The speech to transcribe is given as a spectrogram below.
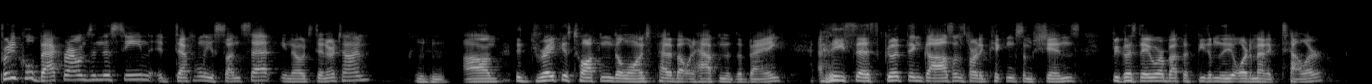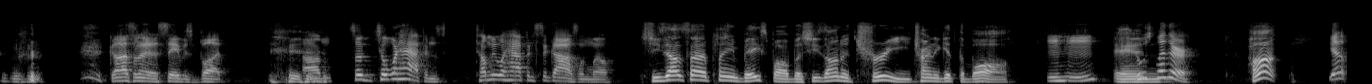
pretty cool backgrounds in this scene. It definitely sunset. You know, it's dinner time. Mhm. Um, Drake is talking to Launchpad about what happened at the bank, and he says, "Good thing Gosalyn started kicking some shins because they were about to feed him the automatic teller." Mhm. Gosalyn had to save his butt. Um, so, so what happens? Tell me what happens to Gosalyn, Will. she's outside playing baseball, but she's on a tree trying to get the ball. Mm-hmm. And Who's with her? Honk. Yep.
